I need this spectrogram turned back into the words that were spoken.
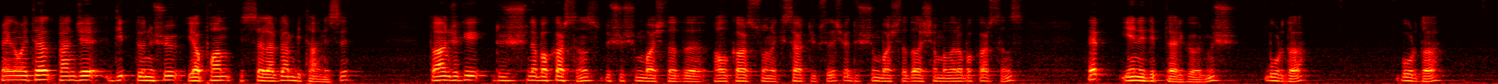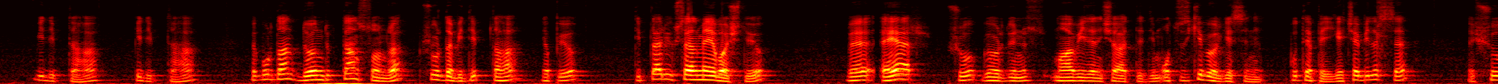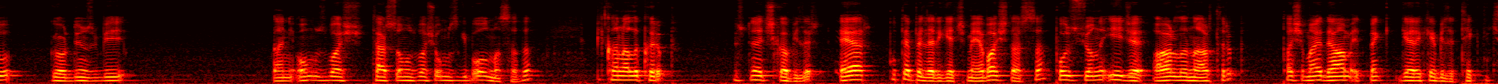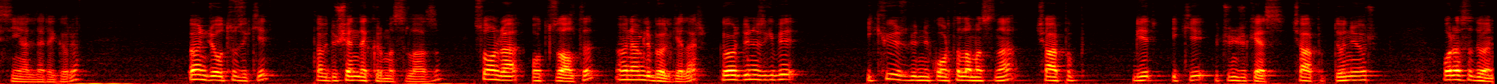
Megametal bence dip dönüşü yapan hisselerden bir tanesi. Daha önceki düşüşüne bakarsanız, düşüşün başladığı halka arz sonraki sert yükseliş ve düşüşün başladığı aşamalara bakarsanız hep yeni dipler görmüş. Burada, burada, bir dip daha, bir dip daha ve buradan döndükten sonra şurada bir dip daha yapıyor. Dipler yükselmeye başlıyor. Ve eğer şu gördüğünüz maviyle işaretlediğim 32 bölgesini bu tepeyi geçebilirse e, şu gördüğünüz bir hani omuz baş ters omuz baş omuz gibi olmasa da bir kanalı kırıp üstüne çıkabilir. Eğer bu tepeleri geçmeye başlarsa pozisyonu iyice ağırlığını artırıp taşımaya devam etmek gerekebilir teknik sinyallere göre. Önce 32. Tabi düşeni de kırması lazım. Sonra 36. Önemli bölgeler. Gördüğünüz gibi 200 günlük ortalamasına çarpıp 1, 2, 3. kez çarpıp dönüyor. Orası da önemli.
